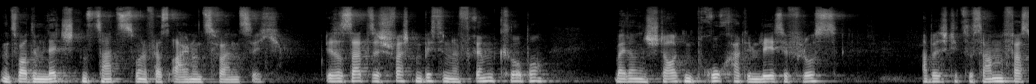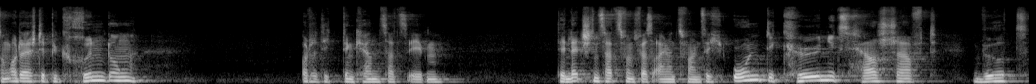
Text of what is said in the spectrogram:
Und zwar dem letzten Satz von Vers 21. Dieser Satz ist fast ein bisschen ein Fremdkörper, weil er einen starken Bruch hat im Lesefluss. Aber es ist die Zusammenfassung oder es ist die Begründung oder die, den Kernsatz eben. Den letzten Satz von Vers 21. Und die Königsherrschaft wird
